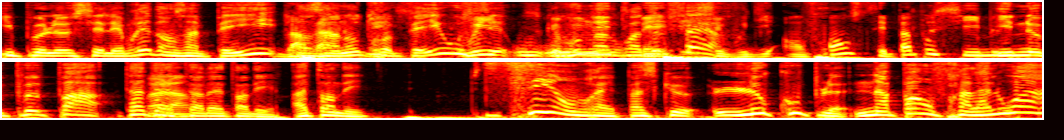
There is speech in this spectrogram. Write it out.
il peut le célébrer dans un pays, dans, un, autre pays où, c'est où, on a le droit de le faire. Je vous dis, en France, c'est pas possible. Il ne peut pas. Attendez, attendez, attendez, attendez. Si en vrai, parce que le couple n'a pas enfreint la loi.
